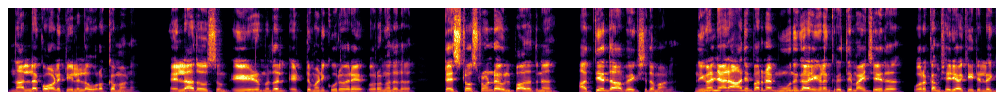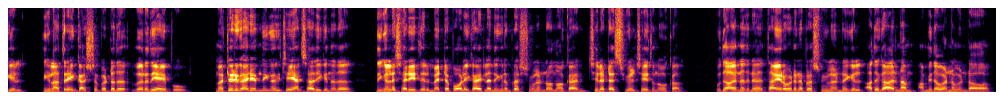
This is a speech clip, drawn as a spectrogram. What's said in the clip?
നല്ല ക്വാളിറ്റിയിലുള്ള ഉറക്കമാണ്. എല്ലാ ദിവസവും ഏഴ് മുതൽ എട്ട് മണിക്കൂർ വരെ ഉറങ്ങുന്നത്. ടെസ്റ്റോസ്ട്രോണിന്റെ ഉൽപ്പാദനത്തിന് അത്യന്താപേക്ഷിതമാണ്. നിങ്ങൾ ഞാൻ ആദ്യം പറഞ്ഞ മൂന്ന് കാര്യങ്ങളും കൃത്യമായി ചെയ്ത് ഉറക്കം ശരിയാക്കിയിട്ടില്ലെങ്കിൽ നിങ്ങൾ അത്രയും കഷ്ടപ്പെട്ടത് വെറുതെയായി പോകും മറ്റൊരു കാര്യം നിങ്ങൾക്ക് ചെയ്യാൻ സാധിക്കുന്നത് നിങ്ങളുടെ ശരീരത്തിൽ മെറ്റബോളിക് ആയിട്ടുള്ള എന്തെങ്കിലും പ്രശ്നങ്ങളുണ്ടോ നോക്കാൻ ചില ടെസ്റ്റുകൾ ചെയ്ത് നോക്കാം. ഉദാഹരണത്തിന് തൈറോയിഡിന് പ്രശ്നങ്ങളുണ്ടെങ്കിൽ അത് കാരണം അമിതവണ്ണം ഉണ്ടാവാം.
